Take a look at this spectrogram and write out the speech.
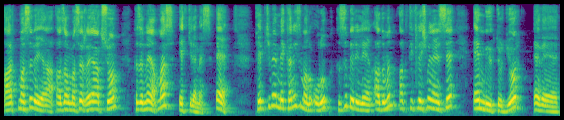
artması veya azalması reaksiyon hızı ne yapmaz? Etkilemez. E. Tepkime mekanizmalı olup hızı belirleyen adımın aktifleşme enerjisi en büyüktür diyor. Evet.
